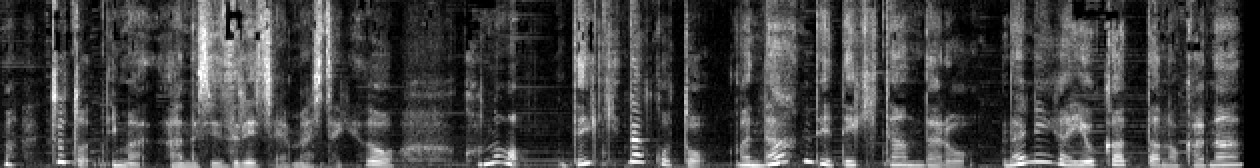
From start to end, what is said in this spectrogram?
まあ、ちょっと今話ずれちゃいましたけどこのできたこと、まあ、なんでできたんだろう何が良かったのかなっ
